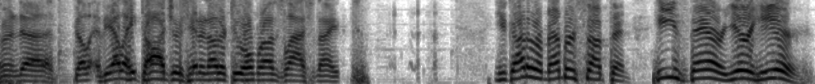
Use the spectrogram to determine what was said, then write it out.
and uh, the, the LA Dodgers hit another two home runs last night. You got to remember something. He's there. You're here.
